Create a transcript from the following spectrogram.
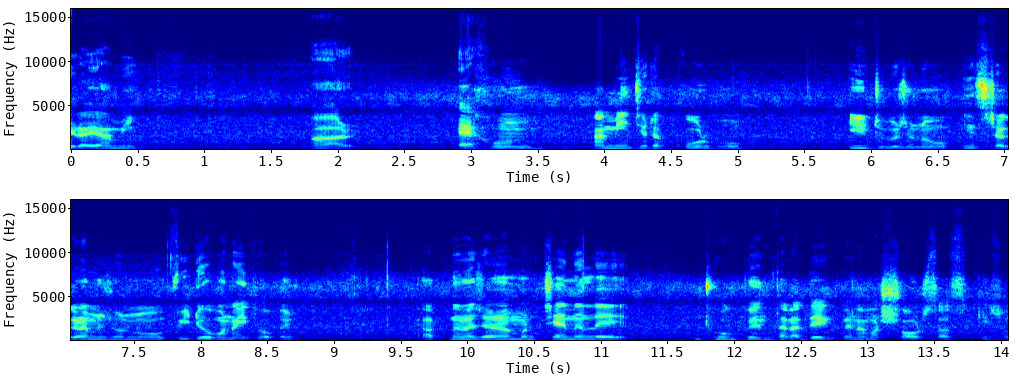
এটাই আমি। আর এখন আমি যেটা করব, ইউটিউবের জন্য, ইনস্টাগ্রামের জন্য ভিডিও বানাইতে হবে। আপনারা যারা আমার চ্যানেলে ঢুকবেন, তারা দেখবেন আমার শর্টস আছে কিছু।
